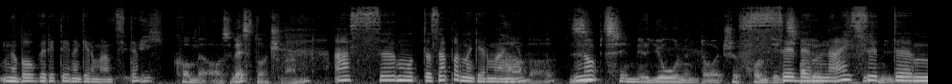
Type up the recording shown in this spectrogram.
на българите и на германците. Ich komme aus Westdeutschland, Аз съм от Западна Германия, aber но 17 Millionen Deutsche von den 82 17 Millionen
